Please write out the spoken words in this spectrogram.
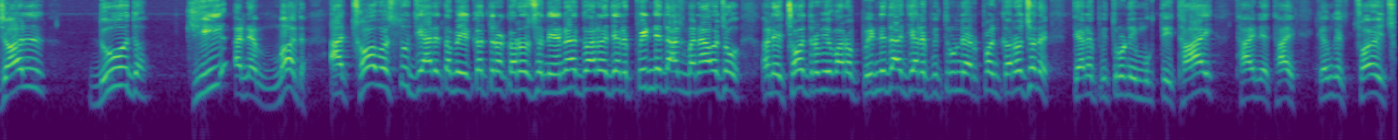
જલ, દૂધ ઘી અને મધ. આ છ વસ્તુ જ્યારે તમે એકત્ર કરો છો ને એના દ્વારા જ્યારે પિંડદાન બનાવો છો અને છ દ્રવ્યવાળો પિંડદાન જ્યારે પિતૃને અર્પણ કરો છો ને, ત્યારે પિતૃની મુક્તિ થાય થાય ને થાય. કેમ કે છ છ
